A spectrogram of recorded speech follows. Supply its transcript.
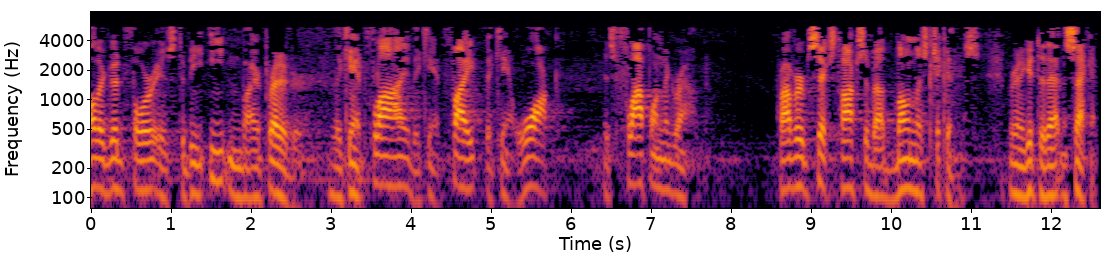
All they're good for is to be eaten by a predator. They can't fly, they can't fight, they can't walk Just flop on the ground. Proverbs 6 talks about boneless chickens. We're going to get to that in a second.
